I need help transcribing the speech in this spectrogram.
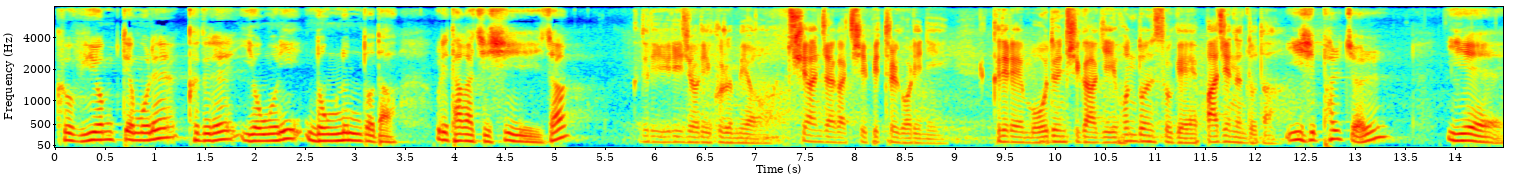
그 위험 때문에 그들의 영혼이 녹는도다. 우리 다 같이 시작. 그들이 이리저리 구르며 취한 자 같이 비틀거리니 그들의 모든 지각이 혼돈 속에 빠지는도다. 28절. 이에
